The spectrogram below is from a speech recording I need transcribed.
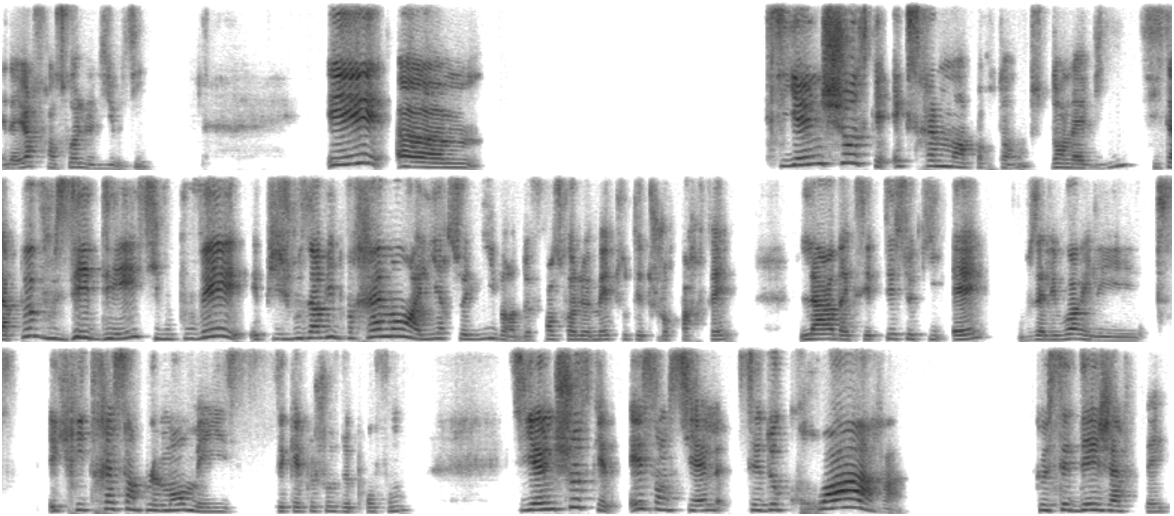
Et d'ailleurs François le dit aussi. Et euh, s'il y a une chose qui est extrêmement importante dans la vie, si ça peut vous aider, si vous pouvez, et puis je vous invite vraiment à lire ce livre de François Lemay, Tout est toujours parfait, l'art d'accepter ce qui est. Vous allez voir, il est écrit très simplement, mais c'est quelque chose de profond. S'il y a une chose qui est essentielle, c'est de croire que c'est déjà fait,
